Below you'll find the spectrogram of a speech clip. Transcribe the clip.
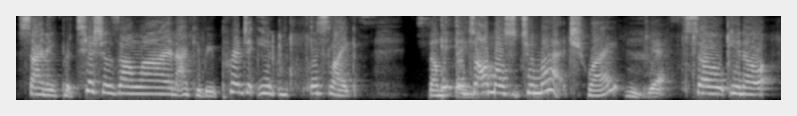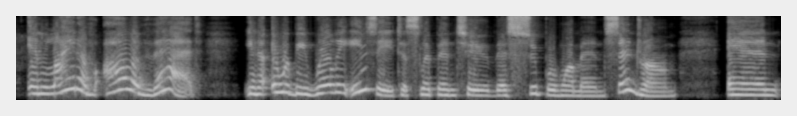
signing petitions online, I could be printing. It's like something. It's almost too much, right? Mm, yes. So, you know, in light of all of that, you know, it would be really easy to slip into this superwoman syndrome. And,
